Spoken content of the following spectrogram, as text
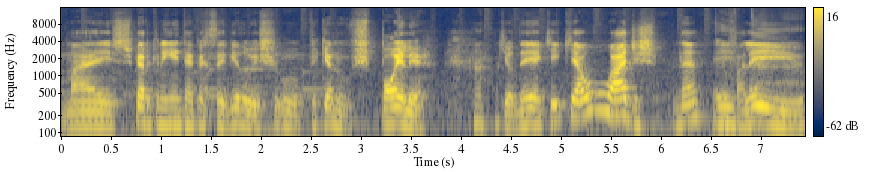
Mas espero que ninguém tenha percebido o, pequeno spoiler que eu dei aqui, que é o Hades, né? Eita. Eu falei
